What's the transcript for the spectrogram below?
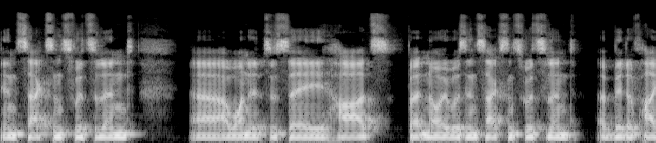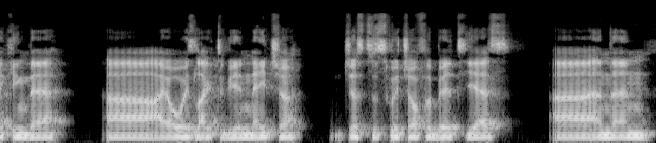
in Saxon, Switzerland. Uh, I wanted to say Harz, but no, it was in Saxon, Switzerland. A bit of hiking there. Uh, I always like to be in nature, just to switch off a bit. Yes, uh, and then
